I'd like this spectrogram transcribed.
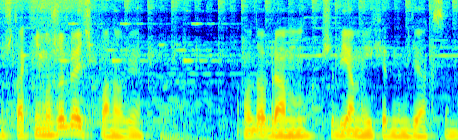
Noż tak nie może być, panowie. O dobra, przebijamy ich jednym diaksem.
